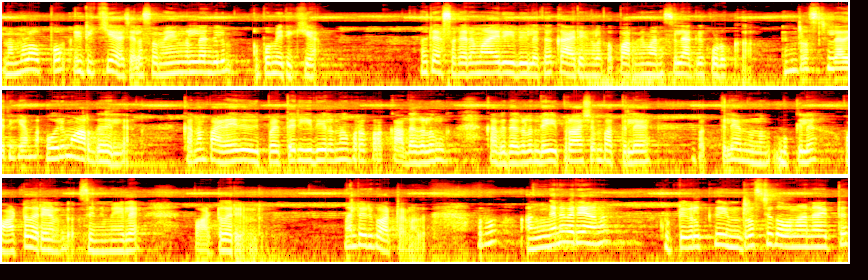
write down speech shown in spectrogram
നമ്മളൊപ്പം ഇരിക്കുക. ചില സമയങ്ങളിലെങ്കിലും ഒപ്പം ഇരിക്കുക. രസകരമായ രീതിയിലൊക്കെ കാര്യങ്ങളൊക്കെ പറഞ്ഞ് മനസ്സിലാക്കി കൊടുക്കുക. ഇൻട്രസ്റ്റ് ഇല്ലാതിരിക്കാൻ ഒരു മാർഗമില്ല കാരണം പഴയ ഇപ്പോഴത്തെ രീതിയിലൊന്നും കുറേ കുറേ കഥകളും കവിതകളും ദേ ഇപ്രാവശ്യം പത്തിലെ പത്തിലെ എന്നൊന്നും ബുക്കിൽ പാട്ട് വരെയുണ്ട് സിനിമയിലെ പാട്ട് വരെയുണ്ട്. നല്ലൊരു പാട്ടാണത്. അപ്പോൾ അങ്ങനെ വരെയാണ് കുട്ടികൾക്ക് ഇൻട്രസ്റ്റ് തോന്നാനായിട്ട്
